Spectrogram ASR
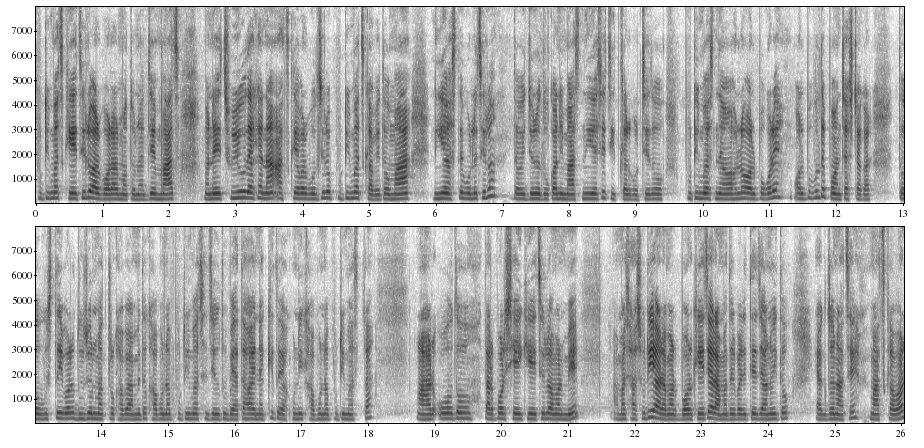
পুঁটি মাছ খেয়েছিল আর বলার মতো না। যে মাছ মানে ছুঁয়েও দেখে না, আজকে আবার বলছিল পুটি মাছ খাবে। তো মা নিয়ে আসতে বলেছিল। তো ওই জন্য দোকানি মাছ নিয়ে এসে চিৎকার করছে। তো পুটি মাছ নেওয়া হলো অল্প করে, অল্প বলতে পঞ্চাশ টাকার। তো বুঝতেই পারো দুজন মাত্র খাবে। আমি তো খাব না পুঁটি মাছ, যেহেতু ব্যথা হয় নাকি, তো এখনই খাব না পুটি মাছটা। আর ও তো তারপর সেই খেয়েছিল আমার মেয়ে, আমার শাশুড়ি আর আমার বর খেয়েছে আর আমাদের বাড়িতে জানোই তো একজন আছে মাছ খাওয়ার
